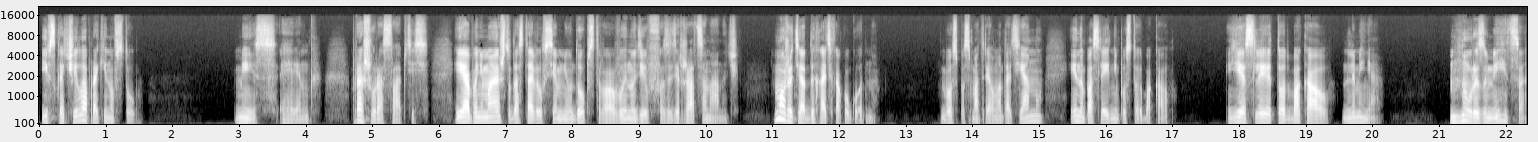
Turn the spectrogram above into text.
и вскочила, опрокинув стул. «Мисс Эринг, Прошу, расслабьтесь. Я понимаю, что доставил всем неудобства, вынудив задержаться на ночь. Можете отдыхать как угодно». Босс посмотрел на Татьяну и на последний пустой бокал. «Если тот бокал для меня». «Ну, разумеется»,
